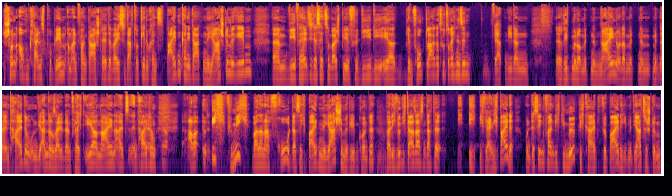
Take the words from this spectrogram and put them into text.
schon auch ein kleines Problem am Anfang darstellte, weil ich so dachte, okay, du kannst beiden Kandidaten eine Ja-Stimme geben. Ähm, wie verhält sich das jetzt zum Beispiel für die, die eher dem Vogtlager zuzurechnen sind? Werten die dann äh, Riedmüller mit einem Nein oder mit einem mit einer Enthaltung und die andere Seite dann vielleicht eher Nein als Enthaltung. Ja, ja. Aber ich für mich war danach froh, dass ich beiden eine Ja-Stimme geben konnte, weil ich wirklich da saß und dachte, ich, ich will eigentlich beide. Und deswegen fand ich die Möglichkeit für beide mit Ja zu stimmen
